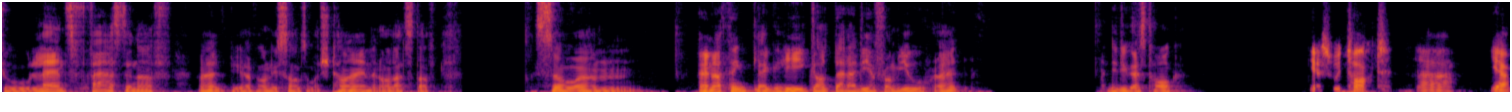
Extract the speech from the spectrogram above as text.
to land fast enough right? You have only so so much time and all that stuff so um and i think like he got that idea from you right did you guys talk Yes, we talked. Uh, yeah,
